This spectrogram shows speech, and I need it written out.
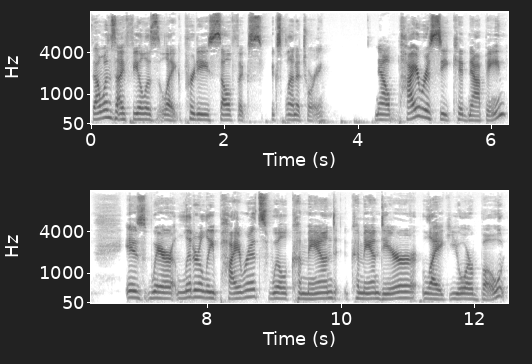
That one's I feel is like pretty self explanatory. Now, piracy kidnapping is where literally pirates will command commandeer like your boat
